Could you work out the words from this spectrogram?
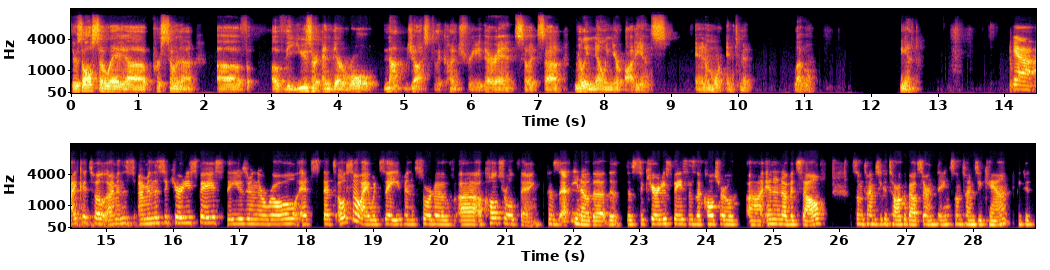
there's also a uh, persona of of the user and their role not just the country they're in. So it's uh, really knowing your audience in a more intimate level. The end yeah, I could totally. I'm in this. I'm in the security space. The user in their role. It's that's also, I would say, even sort of uh, a cultural thing because uh, you know the, the the security space is a cultural uh, in and of itself. Sometimes you could talk about certain things. Sometimes you can't. You could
